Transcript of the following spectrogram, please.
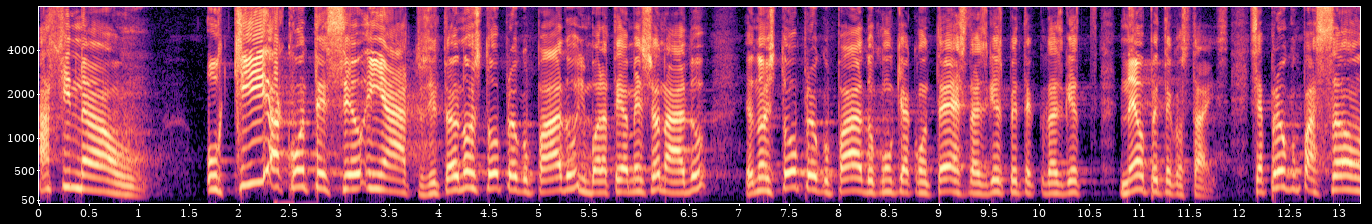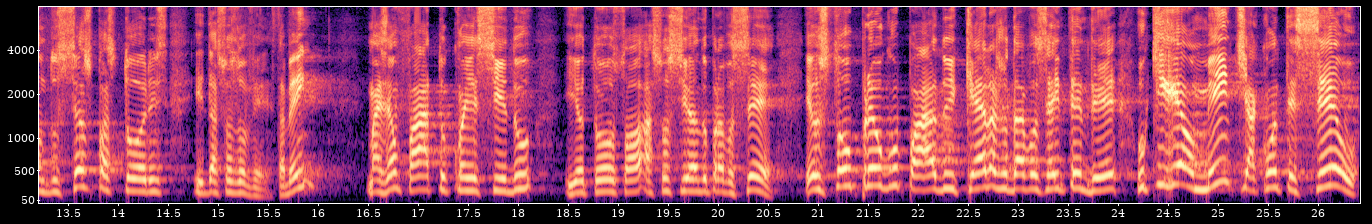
afinal, o que aconteceu em Atos? Então, eu não estou preocupado, embora tenha mencionado, eu não estou preocupado com o que acontece nas igrejas, nas igrejas neopentecostais. Isso é preocupação dos seus pastores e das suas ovelhas, tá bem? Mas é um fato conhecido e eu estou só associando para você. Eu estou preocupado e quero ajudar você a entender o que realmente aconteceu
